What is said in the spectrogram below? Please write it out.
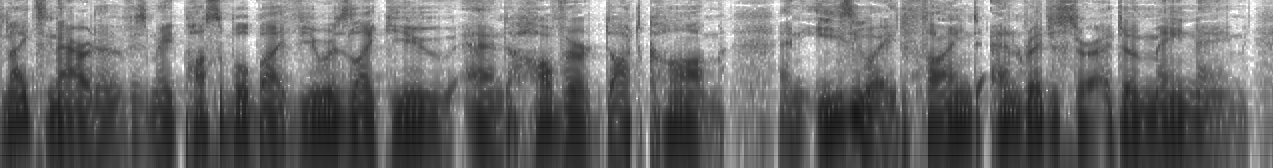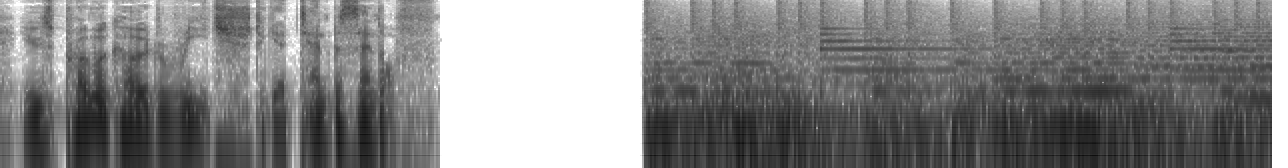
Tonight's narrative is made possible by viewers like you and hover.com, an easy way to find and register a domain name. Use promo code REACH to get 10% off.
